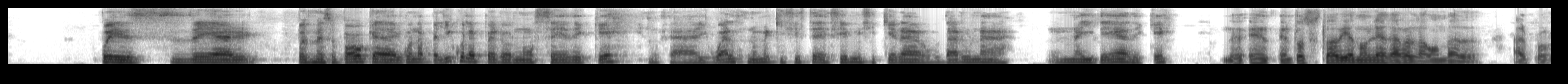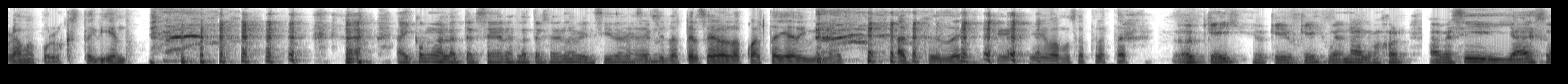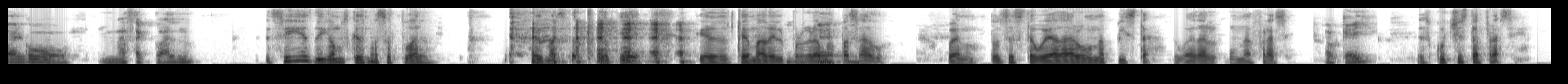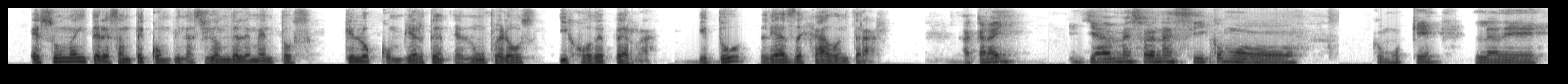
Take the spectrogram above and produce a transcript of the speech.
Pues de pues me supongo que de alguna película, pero no sé de qué. O sea, igual no me quisiste decir ni siquiera dar una, idea de qué. Entonces todavía no le agarra la onda al, programa, por lo que estoy viendo. Hay como a la tercera, la tercera es la vencida. A ver si la tercera o la cuarta ya adivinas antes de que, vamos a tratar. Ok, ok, ok. Bueno, a lo mejor, a ver si ya es algo más actual, ¿no? Sí, es, digamos que es más actual. Es más actual que, el tema del programa pasado. Bueno, entonces te voy a dar una pista, te voy a dar una frase. Ok. Escucha esta frase. Es una interesante combinación de elementos que lo convierten en un feroz hijo de perra y tú le has dejado entrar. Ah, caray. Ya me suena así como, como que la de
